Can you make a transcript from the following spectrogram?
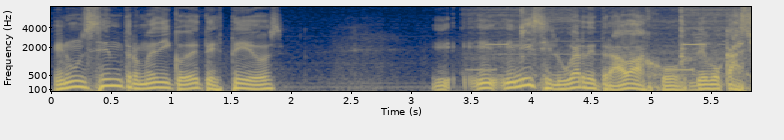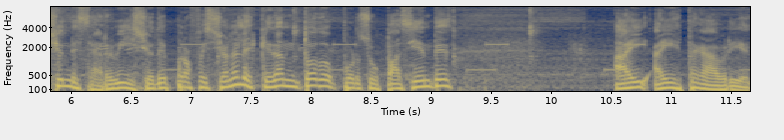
en un centro médico de testeos, en ese lugar de trabajo, de vocación de servicio, de profesionales que dan todo por sus pacientes, ahí, ahí está Gabriel.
